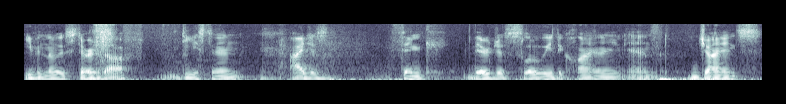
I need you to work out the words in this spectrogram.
even though it started off decent. I just think they're just slowly declining and Giants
